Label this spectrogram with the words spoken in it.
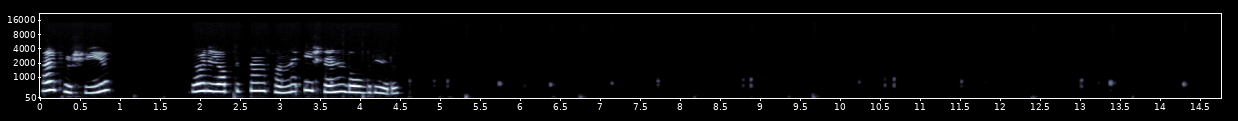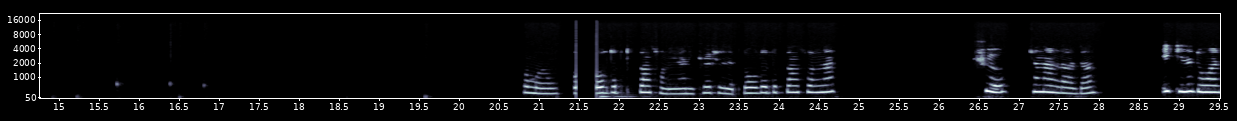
Her köşeyi böyle yaptıktan sonra içlerini dolduruyoruz. Tamam. Doldurduktan sonra yani köşeleri doldurduktan sonra şu kenarlardan ikili duvar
